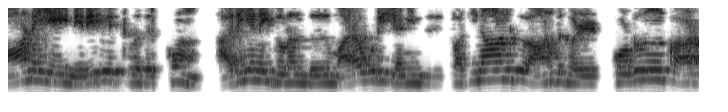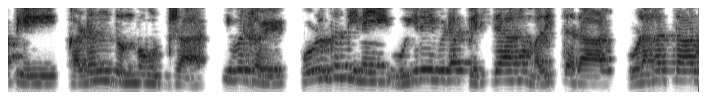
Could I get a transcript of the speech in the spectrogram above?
ஆணையை நிறைவேற்றுவதற்கும் அரியணை துறந்து மரவுரி அணிந்து பதினான்கு ஆண்டுகள் கொடுங்காட்டில் கடுந்துன்பமுற்றார் இவர்கள் ஒழுக்கத்தினை உயிரை விட பெரிதாக மதித்ததால் உலகத்தார்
